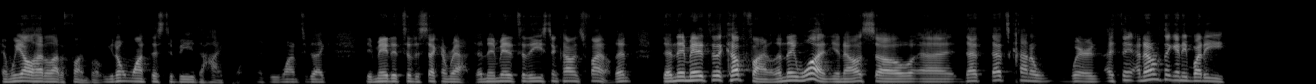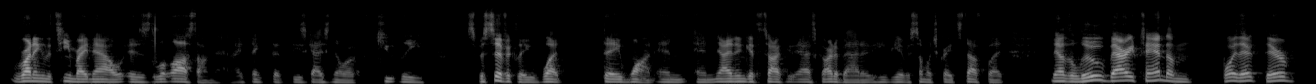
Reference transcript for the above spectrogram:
and we all had a lot of fun, but you don't want this to be the high point. Like we want it to be like they made it to the second round, then they made it to the Eastern Conference Final, then then they made it to the Cup Final, then they won. You know, so uh, that that's kind of where I think. I don't think anybody running the team right now is lost on that. I think that these guys know acutely, specifically what they want, and and I didn't get to talk ask Art about it. He gave us so much great stuff, but you know the Lou Barry tandem, boy, they're they're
